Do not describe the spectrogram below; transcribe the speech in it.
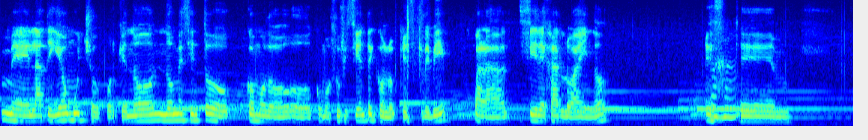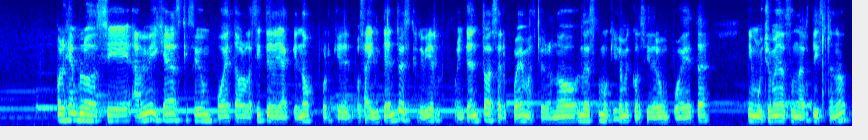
me latigueo mucho porque no, no me siento cómodo o como suficiente con lo que escribí para sí dejarlo ahí, ¿no? Este por ejemplo, si a mí me dijeras que soy un poeta o algo así, te diría que no, porque, o sea, intento escribir o intento hacer poemas, pero no, no es como que yo me considero un poeta, ni mucho menos un artista, ¿no?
